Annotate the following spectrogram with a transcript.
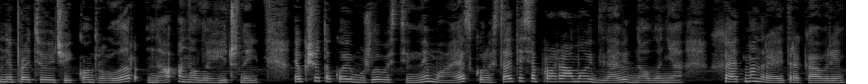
непрацюючий контролер на аналогічний. Якщо такої можливості немає, скористайтеся програмою для відновлення Hetman RAID Recovery.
